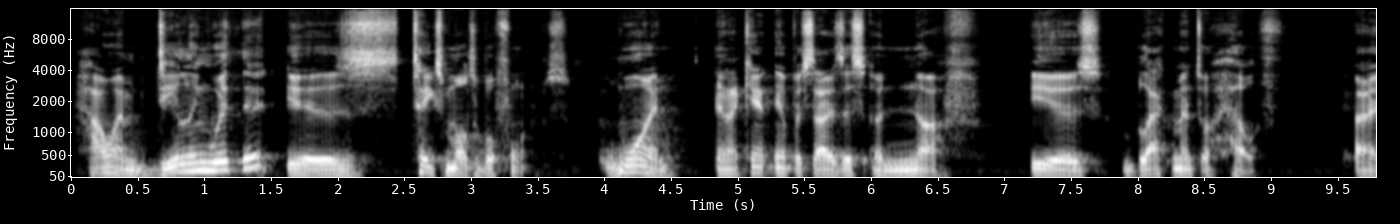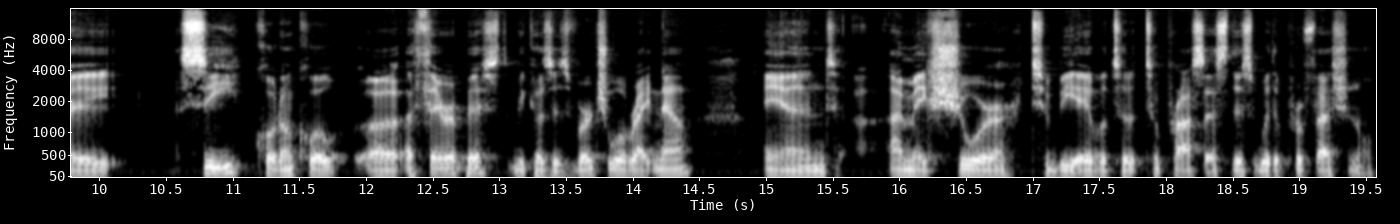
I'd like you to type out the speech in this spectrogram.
How I'm dealing with it is takes multiple forms. One, and I can't emphasize this enough, is Black mental health. I see, quote unquote, uh, a therapist because it's virtual right now. And I make sure to be able to, to process this with a professional.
